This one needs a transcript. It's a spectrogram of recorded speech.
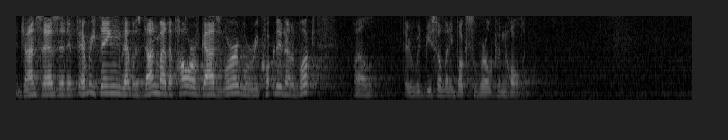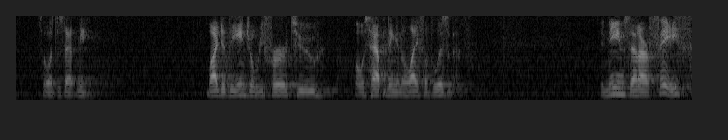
And John says that if everything that was done by the power of God's word were recorded in a book, well, there would be so many books the world couldn't hold them. So, what does that mean? Why did the angel refer to what was happening in the life of Elizabeth? It means that our faith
